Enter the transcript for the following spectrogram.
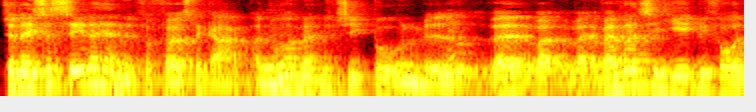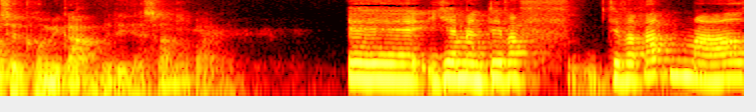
Så da I så sætter jer ned for første gang, og mm. du har matematikbogen med, ja. hvad, hvad, hvad, hvad var til hjælp i forhold til at komme i gang med det her samarbejde? Øh, jamen, det var, det var ret meget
